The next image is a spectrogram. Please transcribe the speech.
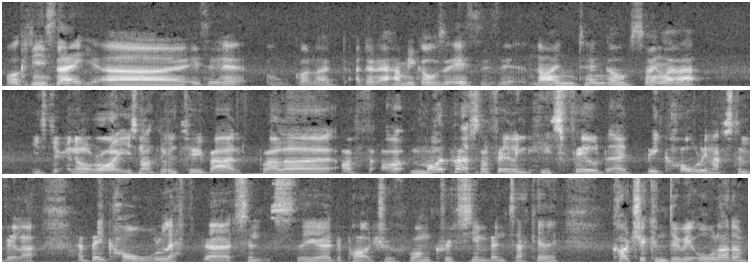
What can you say? Uh, is it? Oh God, I, I don't know how many goals it is. Is it nine, ten goals, something like that? He's doing all right. He's not doing too bad. Well, uh, I've, I, my personal feeling, he's filled a big hole in Aston Villa, a big hole left uh, since the uh, departure of one Christian Benteke. Kodjia can do it all, Adam.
